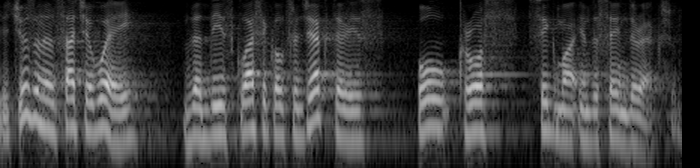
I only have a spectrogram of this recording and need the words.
You choose it in such a way that these classical trajectories all cross sigma in the same direction.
